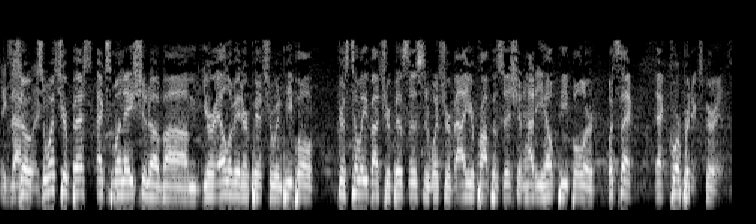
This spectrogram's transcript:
Exactly. So, so what's your best explanation of um, your elevator pitch when people, Chris, tell me about your business and what's your value proposition? How do you help people, or what's that that corporate experience?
